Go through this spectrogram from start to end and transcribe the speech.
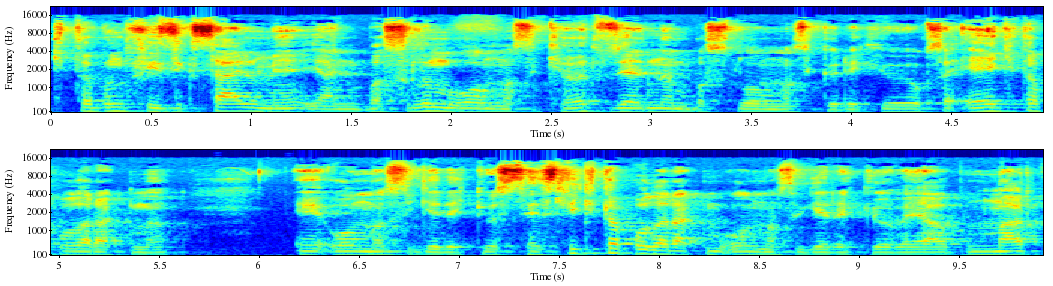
kitabın fiziksel mi yani basılı mı olması, kağıt üzerinden basılı olması gerekiyor yoksa e-kitap olarak mı e, olması gerekiyor? Sesli kitap olarak mı olması gerekiyor veya bunlar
